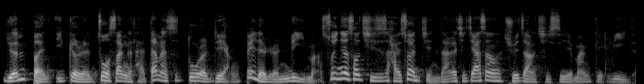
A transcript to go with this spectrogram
原本一个人做三个台，当然是多了两倍的人力嘛。所以那时候其实还算简单，而且加上学长其实也蛮给力的，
